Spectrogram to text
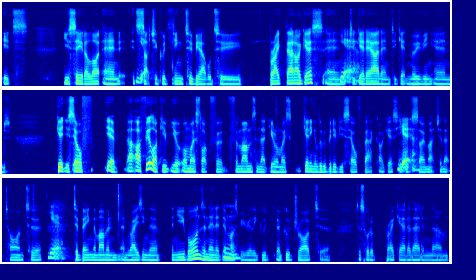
it's you see it a lot, and it's yeah. such a good thing to be able to break that, I guess, and yeah. to get out and to get moving and get yourself. Yeah, I feel like you, are almost like for for mums and that you're almost getting a little bit of yourself back. I guess you yeah. give so much of that time to yeah to being the mum and, and raising the the newborns, and then it, it mm. must be really good a good drive to to sort of break out of that and um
